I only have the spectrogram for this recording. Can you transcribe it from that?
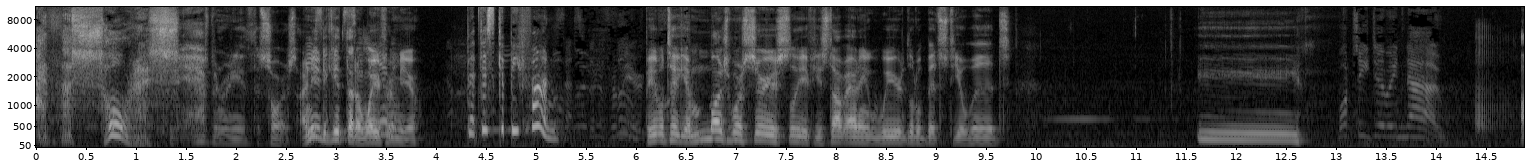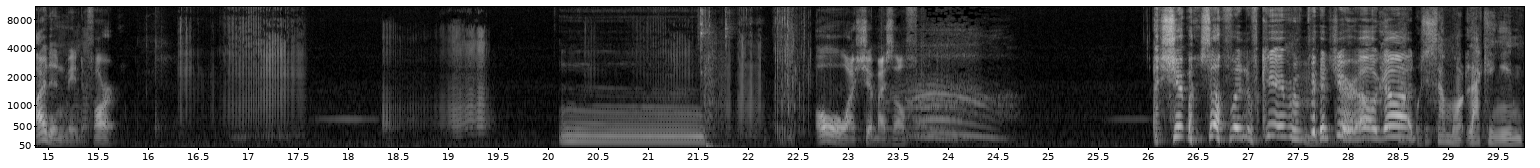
A thesaurus. I have been reading a thesaurus. I need to get that away from you. But this could be fun. People take you much more seriously if you stop adding weird little bits to your words. E- What's he doing now? I didn't mean to fart. Mm. Oh, I shit myself. Shit myself in the camera hmm. picture. Oh, That God. was somewhat lacking in.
